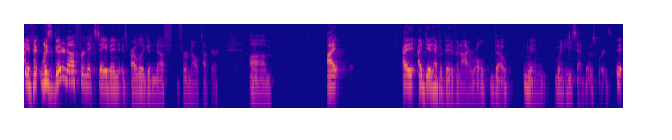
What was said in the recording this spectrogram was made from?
if it was good enough for Nick Saban, it's probably good enough for Mel Tucker. Um, I, I, I did have a bit of an eye roll though when when he said those words. It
